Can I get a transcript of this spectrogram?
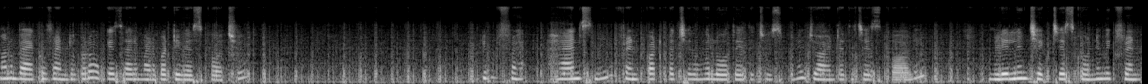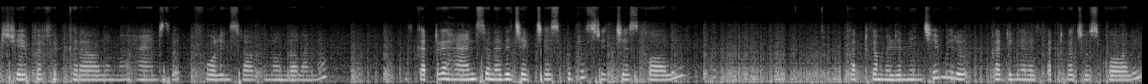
మన బ్యాక్ ఫ్రంట్ కూడా ఒకేసారి మడపట్టి వేసుకోవచ్చు. ఇప్పుడు హ్యాండ్స్ని ఫ్రంట్ పార్ట్కి వచ్చే విధంగా లోతు అయితే చూసుకొని జాయింట్ అయితే చేసుకోవాలి. మిడిల్ నుంచి చెక్ చేసుకోండి మీకు ఫ్రంట్ షేప్ పర్ఫెక్ట్గా రావాలన్నా హ్యాండ్స్ ఫోల్డింగ్స్ రాకుండా ఉండాలన్నా. కరెక్ట్గా హ్యాండ్స్ అనేది చెక్ చేసుకుంటూ స్టిచ్ చేసుకోవాలి. కరెక్ట్గా మిడిల్ నుంచి మీరు కటింగ్ అనేది కరెక్ట్గా చూసుకోవాలి.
